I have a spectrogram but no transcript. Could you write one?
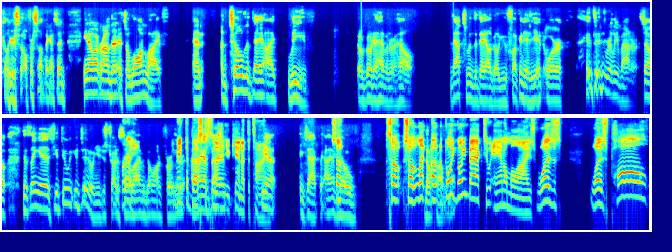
kill yourself or something. I said, you know what, Rhonda, it's a long life, and until the day I leave or go to heaven or hell, that's when the day I'll go, you fucking idiot, or it didn't really matter. So the thing is, you do what you do, and you just try to stay Right. alive and go on further. You make the best have- decision have- you can at the time. Yeah, exactly. I have So- no. So so let No uh, going going back to Animalize was was Paul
